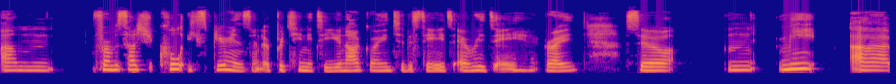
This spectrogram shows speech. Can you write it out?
um, from such cool experience and opportunity. You're not going to the States every day, right? So, um, me uh,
